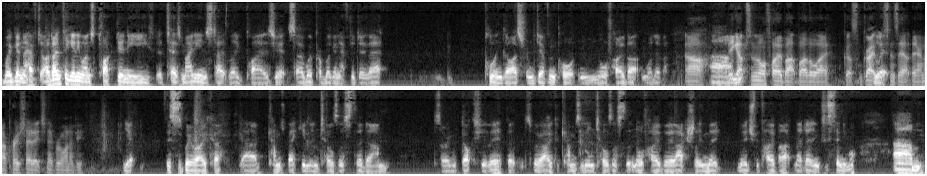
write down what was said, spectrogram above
We're going to have to. I don't think anyone's plucked any Tasmanian State League players yet, so we're probably going to have to do that. Pulling guys from Devonport and North Hobart and whatever. Oh, big Um, up to North Hobart, by the way. Got some great Yeah. listeners out there, and I appreciate each and every one of you. Yeah, this is where Oka uh, comes back in and tells us that. Um, sorry to dox you there, but it's where Oka comes in and tells us that North Hobart actually mer- merged with Hobart and they don't exist anymore. Um,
